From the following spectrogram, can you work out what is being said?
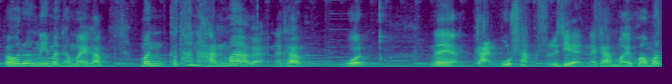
แปลว่าเรื่องนี้มันทำไมครับ มันกระทันหันมากอะนะครับ我เนี่ยการ不上时间นะครับหมายความว่า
